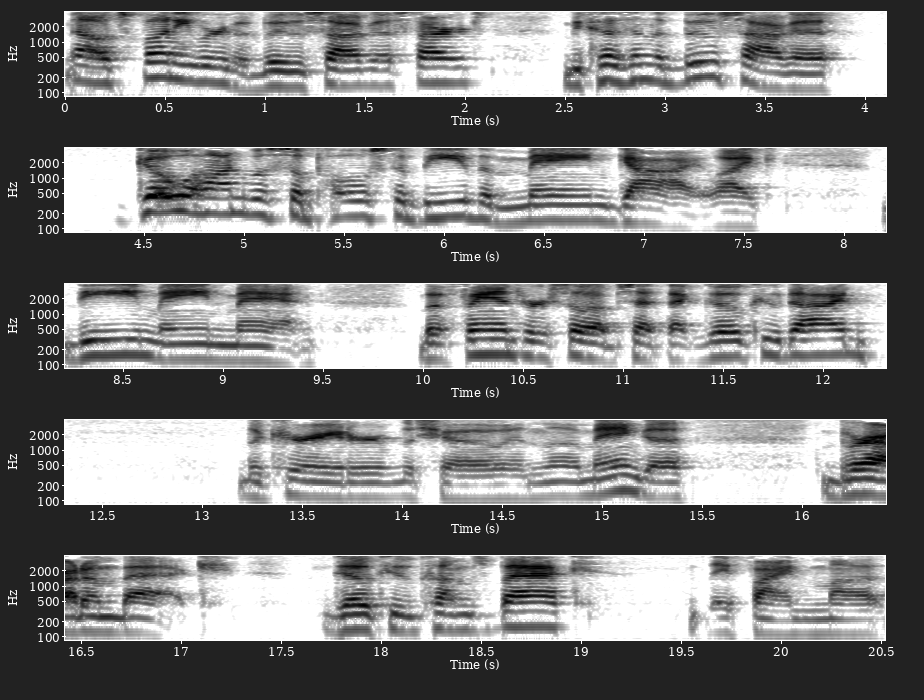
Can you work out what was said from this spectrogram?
Now, it's funny where the Buu saga starts because in the Buu saga, Gohan was supposed to be the main guy, like the main man. But fans were so upset that Goku died, the creator of the show and the manga brought him back. Goku comes back. They find Ma-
